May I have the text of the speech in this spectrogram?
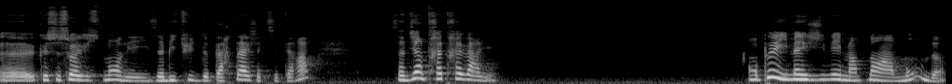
Euh, que ce soit justement les habitudes de partage, etc. Ça devient très très varié. On peut imaginer maintenant un monde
